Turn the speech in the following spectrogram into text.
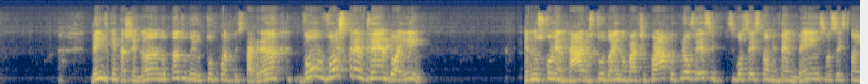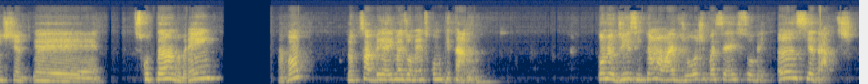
Bem, quem está chegando, tanto do YouTube quanto do Instagram. Vão, vão escrevendo aí nos comentários, tudo aí no bate-papo, para eu ver se, se vocês estão me vendo bem, se vocês estão é, escutando bem, tá bom? Para eu saber aí mais ou menos como que tá. Como eu disse, então, a live de hoje vai ser sobre ansiedade.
